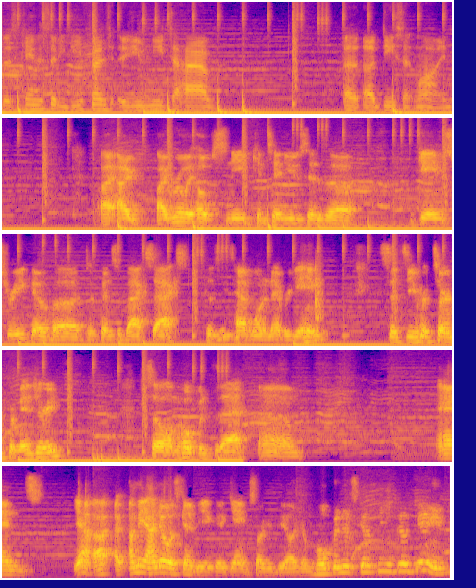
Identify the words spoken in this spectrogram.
this Kansas City defense, you need to have a, a decent line. I, I, I really hope Sneed continues his uh, game streak of uh, defensive back sacks because he's had one in every game since he returned from injury. So I'm hoping for that. Um, and yeah, I, I- I mean, I know it's going to be a good game. Sorry to be like, I'm hoping it's going to be a good game.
